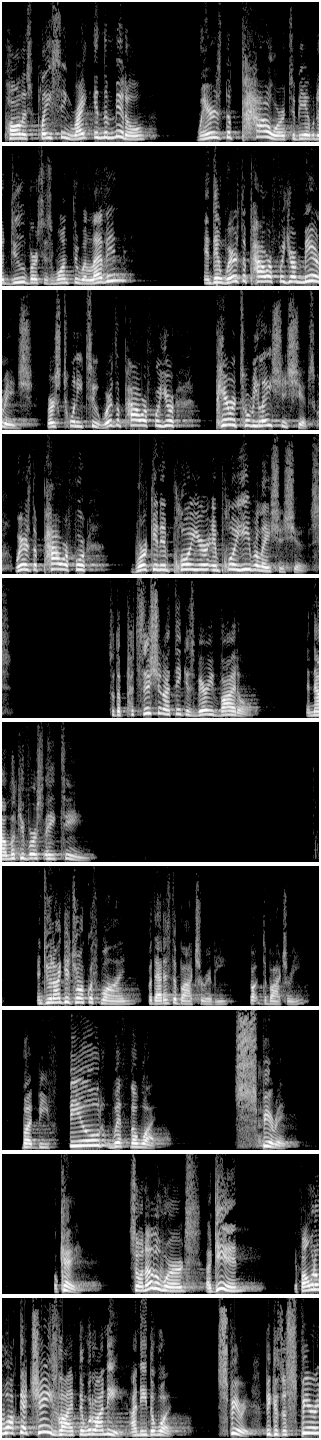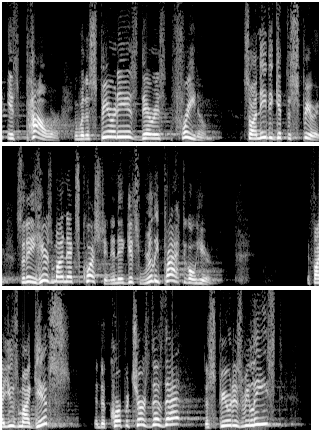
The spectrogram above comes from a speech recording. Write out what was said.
Paul is placing right in the middle where's the power to be able to do verses 1 through 11 and then where's the power for your marriage? Verse 22. Where's the power for your parental relationships? Where's the power for working employer employee relationships. So the position I think is very vital. And now look at verse 18. And do not get drunk with wine, for that is debauchery, debauchery, but be filled with the what? Spirit. Okay. So in other words, again, if I want to walk that changed life, then what do I need? I need the what? Spirit. Because the Spirit is power. And where the Spirit is, there is freedom. So I need to get the Spirit. So then here's my next question, and it gets really practical here. If I use my gifts, and the corporate church does that, the Spirit is released,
